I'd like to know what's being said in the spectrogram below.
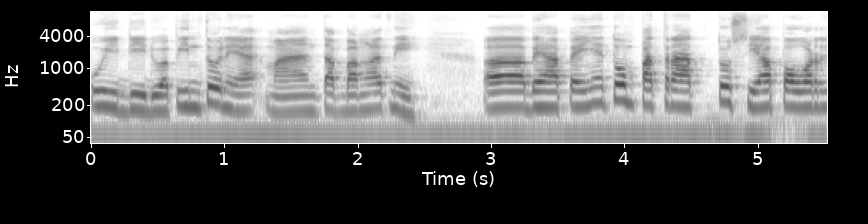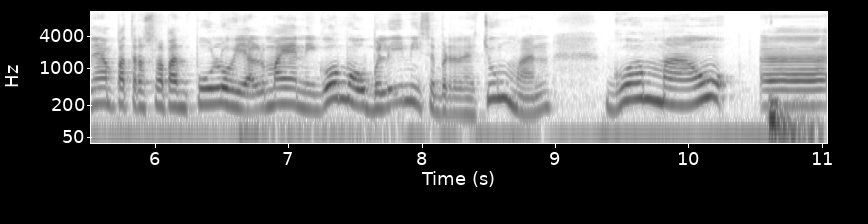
Wih, di dua pintu nih ya. Mantap banget nih. Uh, BHP-nya itu 400 ya, powernya 480 ya. Lumayan nih. Gue mau beli ini sebenarnya. Cuman gue mau uh,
